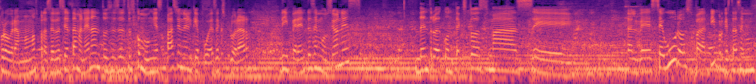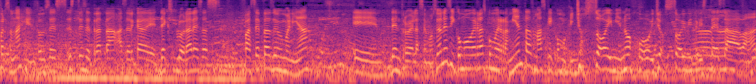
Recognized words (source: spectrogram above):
programamos para hacer de cierta manera. Entonces esto es como un espacio en el que puedes explorar diferentes emociones dentro de contextos más... eh, tal vez seguros para ti porque estás en un personaje. Entonces, este se trata acerca de, de explorar esas facetas de humanidad eh, dentro de las emociones y cómo verlas como herramientas más que como que yo soy mi enojo, yo soy mi tristeza. ¿va?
